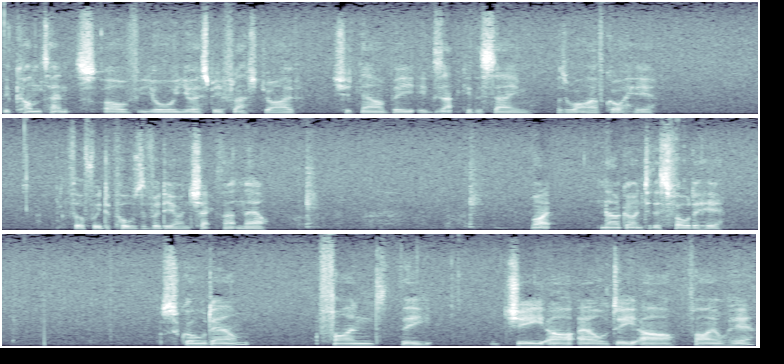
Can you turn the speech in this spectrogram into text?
the contents of your USB flash drive should now be exactly the same as what I've got here. Feel free to pause the video and check that now. Right, now go into this folder here. Scroll down, find the grldr file here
